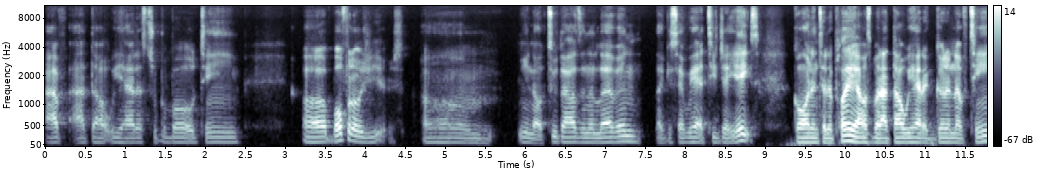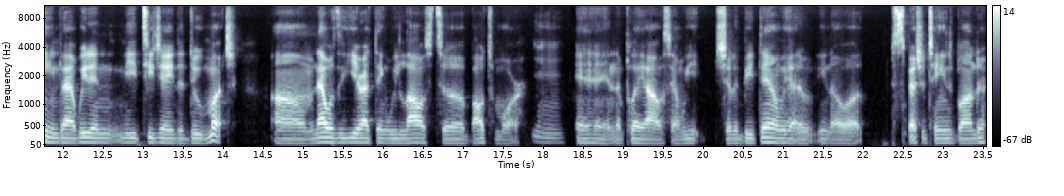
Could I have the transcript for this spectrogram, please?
I I thought we had a Super Bowl team uh both of those years. Um, you know, 2011, like you said, we had TJ Yates going into the playoffs, but I thought we had a good enough team that we didn't need TJ to do much. Um, and that was the year I think we lost to Baltimore mm-hmm. in the playoffs, and we should have beat them. We had a you know a special teams blunder,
